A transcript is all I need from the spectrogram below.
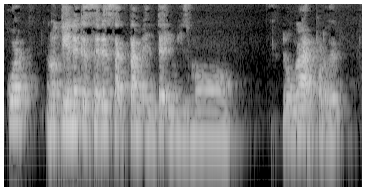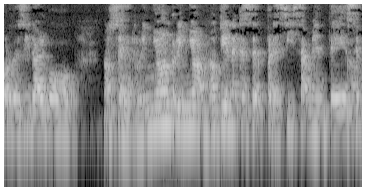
cuerpo. No tiene que ser exactamente el mismo lugar, por, de- por decir algo, no sé, riñón, riñón, no tiene que ser precisamente ese,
